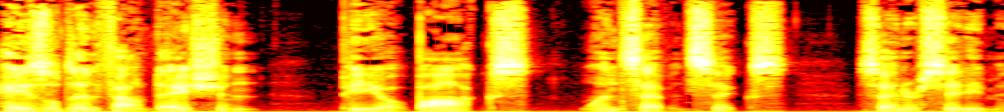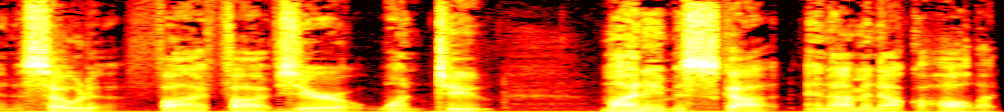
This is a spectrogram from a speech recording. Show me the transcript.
Hazelden Foundation, P.O. Box 176, Center City, Minnesota 55012. My name is Scott, and I'm an alcoholic.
